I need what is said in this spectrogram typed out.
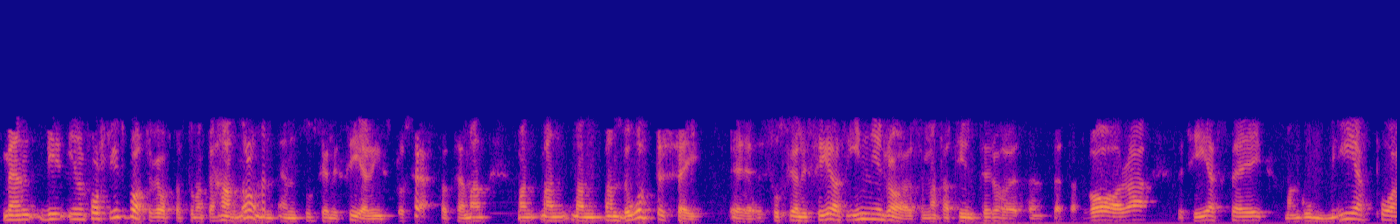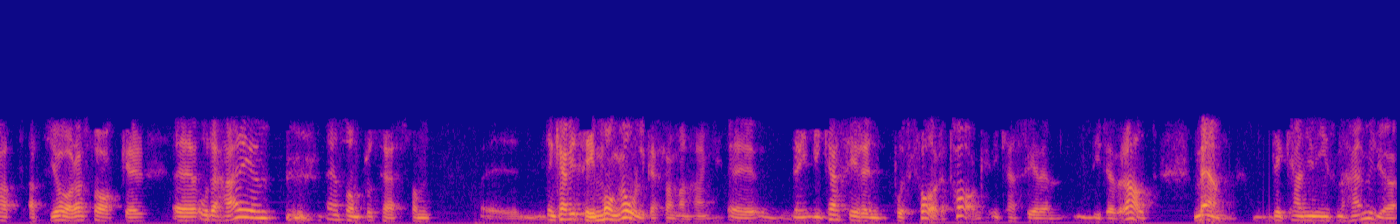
Men vi, inom forskningen så pratar vi oftast om att det handlar om en, en socialiseringsprocess. Att man, man, man, man, man låter sig eh, socialiseras in i en rörelse, man tar till sig rörelsens sätt att vara, bete sig, man går med på att, att göra saker. Eh, och det här är ju en, en sån process som eh, den kan vi se i många olika sammanhang. Eh, vi kan se den på ett företag, vi kan se den lite överallt. Men det kan ju i en sån här miljö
